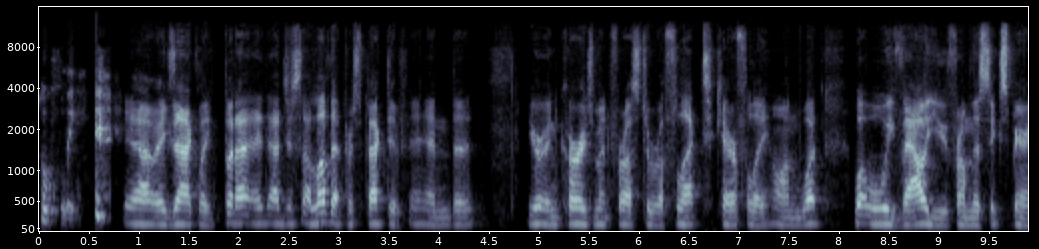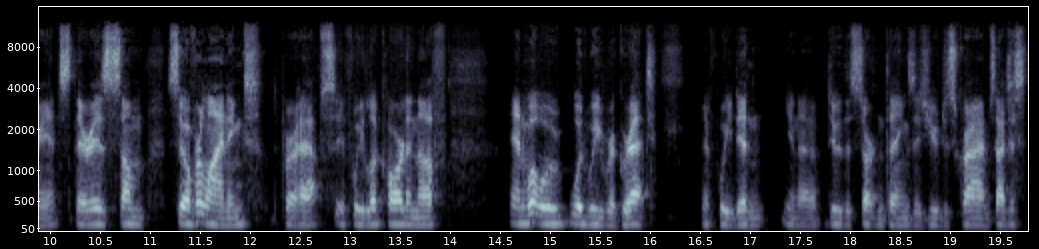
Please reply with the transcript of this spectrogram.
Hopefully. yeah, exactly. But I, I just I love that perspective and the, your encouragement for us to reflect carefully on what what will we value from this experience. There is some silver linings, perhaps, if we look hard enough, and what would we regret if we didn't, you know, do the certain things as you described. So I just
